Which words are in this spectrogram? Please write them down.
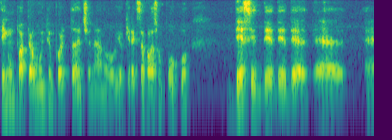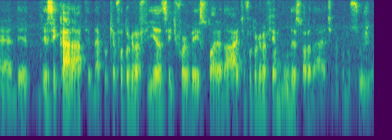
tem um papel muito importante, né? E eu queria que você falasse um pouco desse, de, de, de, é, é, de, desse caráter, né? Porque a fotografia, se a gente for ver a história da arte, a fotografia muda a história da arte, né? Quando surge,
